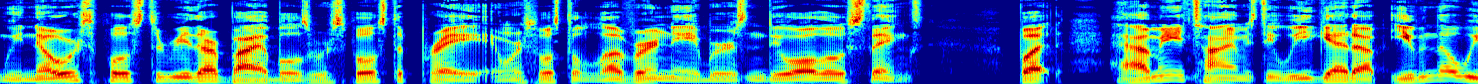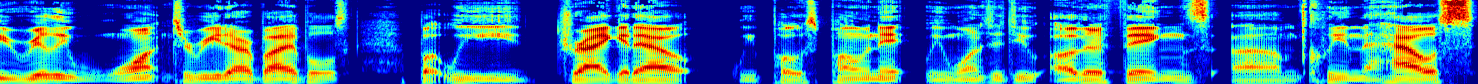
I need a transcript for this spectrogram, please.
we know we're supposed to read our Bibles, we're supposed to pray, and we're supposed to love our neighbors and do all those things. But how many times do we get up, even though we really want to read our Bibles, but we drag it out, we postpone it, we want to do other things, um, clean the house,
